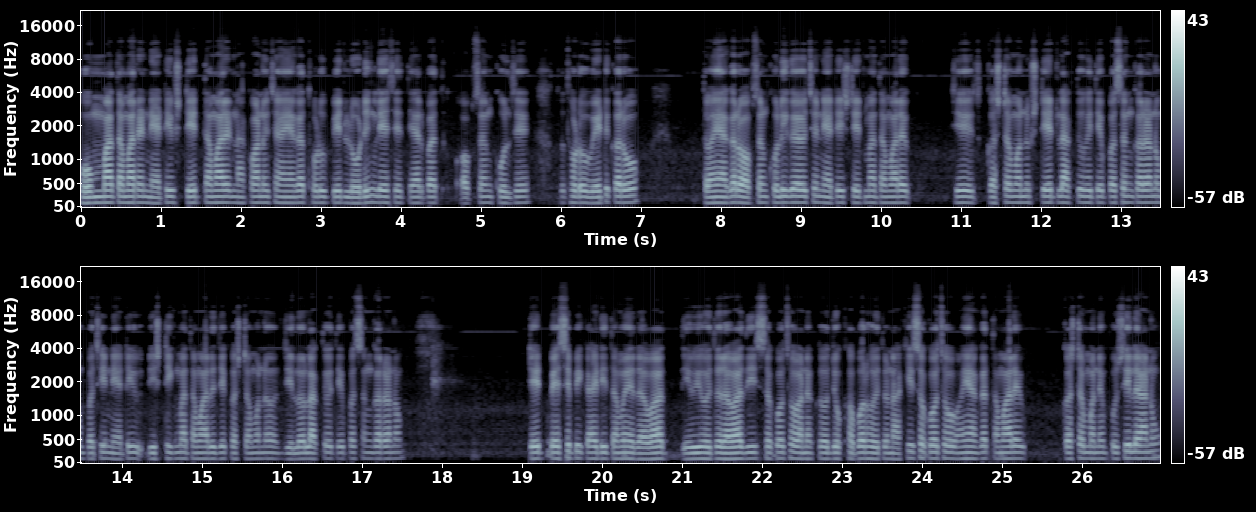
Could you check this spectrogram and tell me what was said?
હોમમાં તમારે નેટિવ સ્ટેટ તમારે નાખવાનું છે. અહીં આગળ થોડું પેજ લોડિંગ લેશે. ત્યારબાદ ઓપ્શન ખુલશે. તો થોડો વેટ કરો. તો અહીં આગળ ઓપ્શન ખુલી ગયો છે. નેટિવ સ્ટેટમાં તમારે જે કસ્ટમરનું સ્ટેટ લાગતું હોય તે પસંદ કરવાનું, પછી નેટિવ ડિસ્ટ્રિક્ટમાં તમારે જે કસ્ટમરનો જિલ્લો લાગતો હોય તે પસંદ કરવાનો. સ્ટેટ સ્પેસિફિક આઈડી તમે રવા દેવી હોય તો રવા દઈ શકો છો અને જો ખબર હોય તો નાખી શકો છો. અહીં આગળ તમારે કસ્ટમરને પૂછી લેવાનું.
